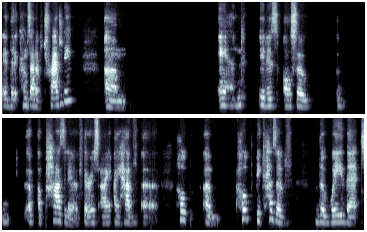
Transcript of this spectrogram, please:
that it comes out of tragedy. Um, and it is also a, a positive. There is, I, I have uh, hope, um, hope because of the way that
